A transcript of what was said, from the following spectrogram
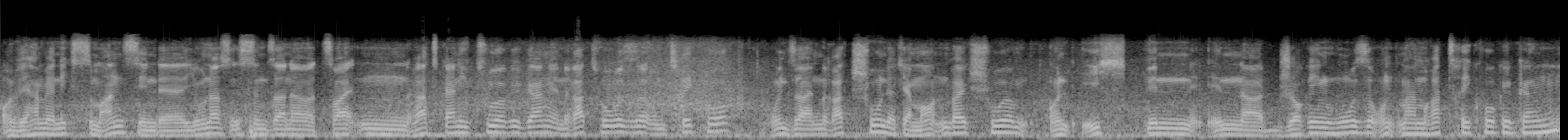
Und wir haben ja nichts zum Anziehen. Der Jonas ist in seiner zweiten Radgarnitur gegangen, in Radhose und Trikot und seinen Radschuhen, der hat ja Mountainbike-Schuhe. Und ich bin in einer Jogginghose und meinem Radtrikot gegangen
